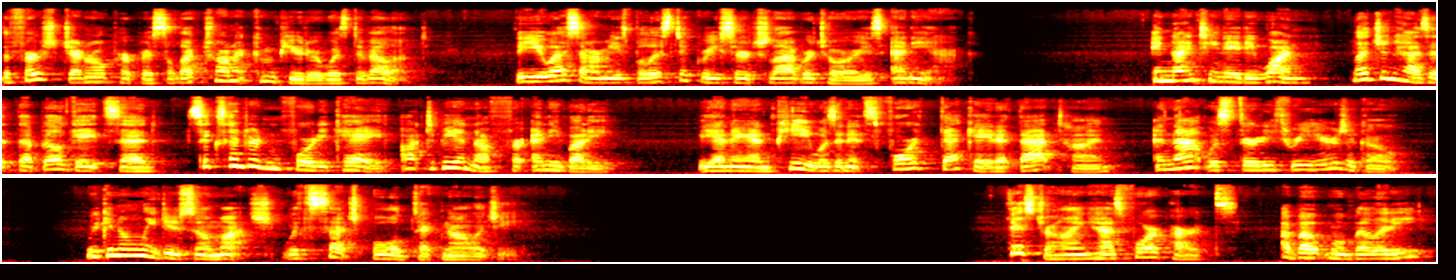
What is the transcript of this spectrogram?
the first general purpose electronic computer was developed, the U.S. Army's Ballistic Research Laboratory's ENIAC. In 1981, legend has it that Bill Gates said 640K ought to be enough for anybody. The NANP was in its fourth decade at that time, and that was 33 years ago. We can only do so much with such old technology. This drawing has four parts, about mobility,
